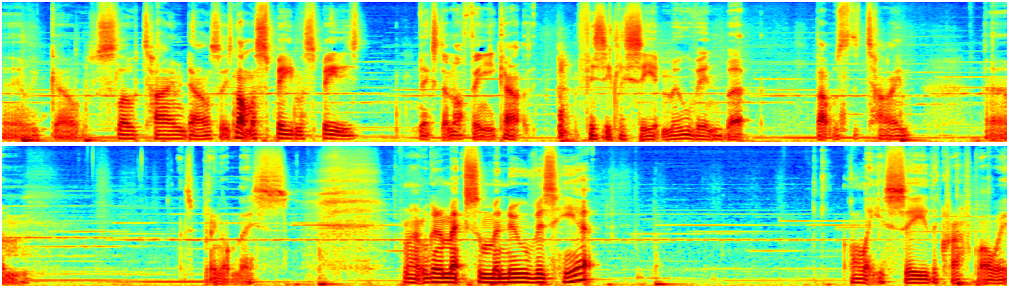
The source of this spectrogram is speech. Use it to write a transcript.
There we go. Slow time down. So it's not my speed. My speed is next to nothing. You can't physically see it moving, but that was the time. Um, let's bring up this. Right, we're going to make some maneuvers here. I'll let you see the craft while we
